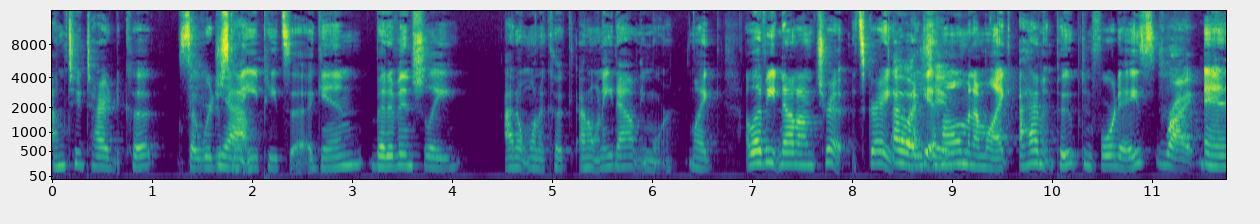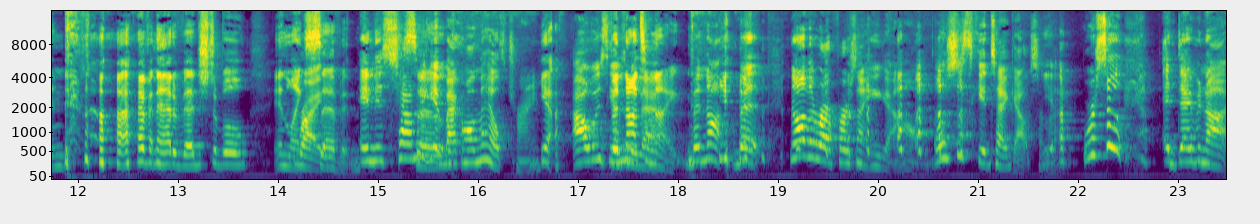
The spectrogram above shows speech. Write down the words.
I'm too tired to cook, so we're just Yeah. gonna eat pizza again. But eventually, I don't want to cook. I don't want to eat out anymore. Like I love eating out on a trip. It's great. Oh, I I get home and I'm like, I haven't pooped in four days, Right. and I haven't had a vegetable in like right. seven. And it's time to get back on the health train. yeah, I always go But not that. tonight. But not Yeah. but not the right first night you get home. Let's just get takeout tonight. Yeah. We're still and Dave and I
